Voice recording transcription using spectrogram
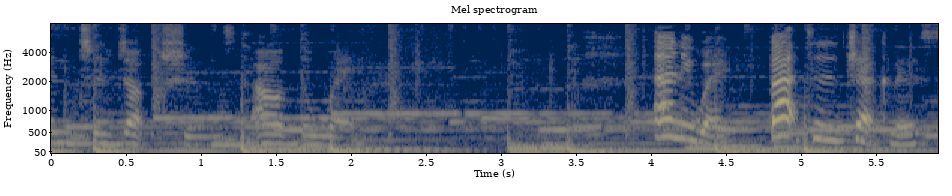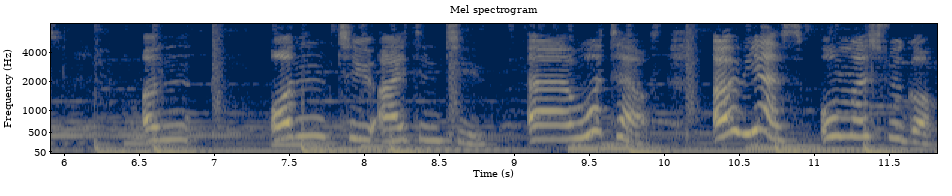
introductions out of the way. Anyway, back to the checklist. On on to item 2. Uh what else? Oh yes, almost forgot.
